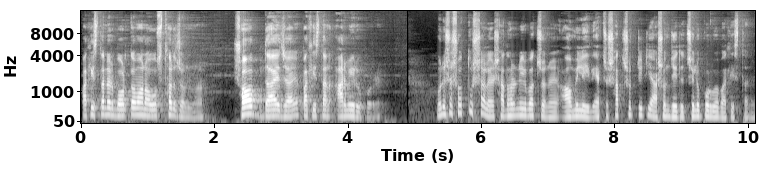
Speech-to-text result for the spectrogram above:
পাকিস্তানের বর্তমান অবস্থার জন্য, সব দায় যায় পাকিস্তান আর্মির উপরে। উনিশশো সত্তর সালে সাধারণ নির্বাচনে আওয়ামী লীগ একশো সাতষট্টিটি আসন জিতেছিল পূর্ব পাকিস্তানে।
